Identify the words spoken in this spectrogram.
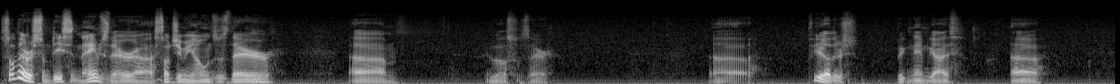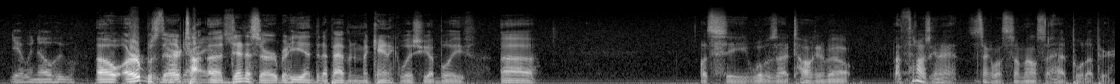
So there were some decent names there. Uh, I saw Jimmy Owens was there. Um, who else was there? Uh, a few others, big name guys. Yeah, we know who. Oh, Herb was there, My uh. Dennis Herb, but he ended up having a mechanical issue, I believe. Uh, let's see, what was I talking about? I thought I was gonna talk about something else I had pulled up here.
